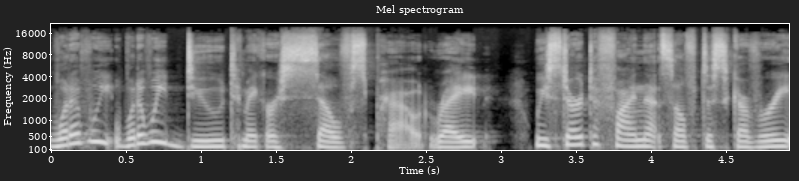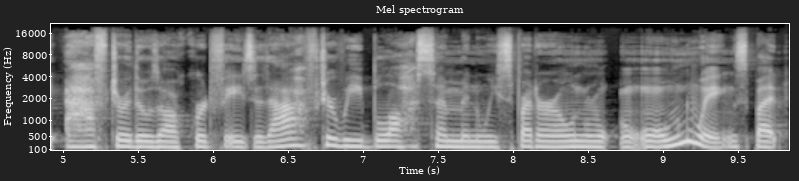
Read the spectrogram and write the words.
what have we what do we do to make ourselves proud, right? We start to find that self-discovery after those awkward phases, after we blossom and we spread our own own wings, but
